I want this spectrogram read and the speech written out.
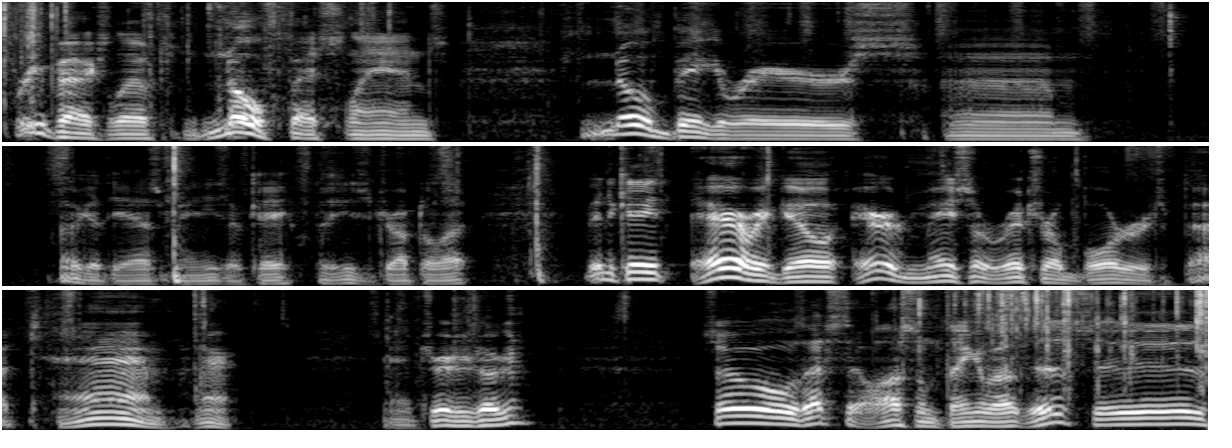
three packs left, no fetch lands, no big rares. Um, I got the ass man, he's okay, but he's dropped a lot. Vindicate, there we go. Arid Mesa Retro Borders. About time. Alright. And treasure token. So that's the awesome thing about this is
